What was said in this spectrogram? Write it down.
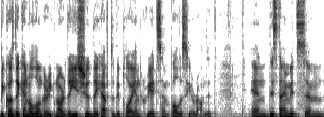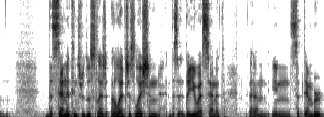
because they can no longer ignore the issue, they have to deploy and create some policy around it. And this time it's um, the Senate introduced legislation, the, the US Senate, um, in September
